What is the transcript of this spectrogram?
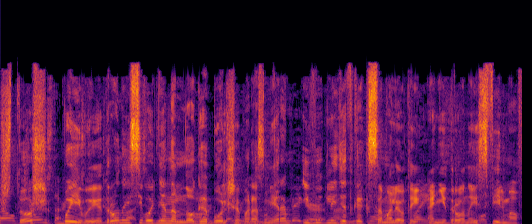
Что ж, боевые дроны сегодня намного больше по размерам и выглядят как самолеты, а не дроны из фильмов.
